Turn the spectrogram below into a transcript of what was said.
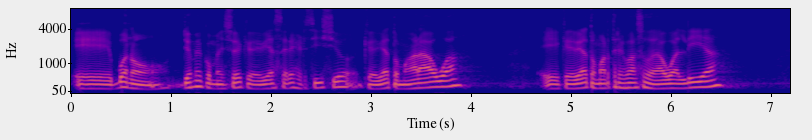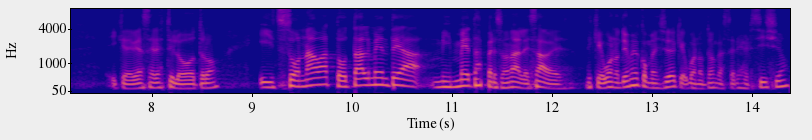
eh, bueno, Dios me convenció de que debía hacer ejercicio, que debía tomar agua, eh, que debía tomar tres vasos de agua al día y que debía hacer esto y lo otro. Y sonaba totalmente a mis metas personales, ¿sabes? De que, bueno, Dios me convenció de que, bueno, tengo que hacer ejercicio,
